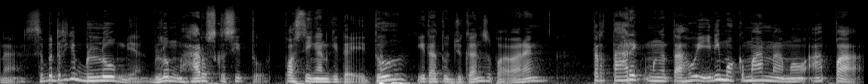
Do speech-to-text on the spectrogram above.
Nah, sebenarnya belum ya, belum harus ke situ. Postingan kita itu kita tujukan supaya orang tertarik mengetahui ini mau ke mana, mau apa,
